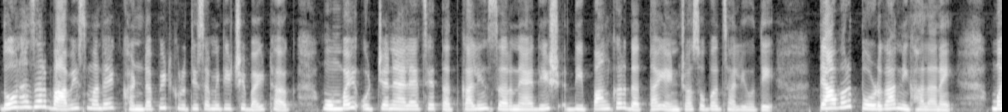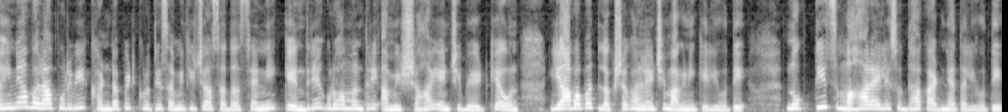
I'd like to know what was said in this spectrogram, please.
दोन हजार बावीसमध्ये खंडपीठ कृती समितीची बैठक मुंबई उच्च न्यायालयाचे तत्कालीन सरन्यायाधीश दीपांकर दत्ता यांच्यासोबत झाली होती. त्यावर तोडगा निघाला नाही. महिन्याभरापूर्वी खंडपीठ कृती समितीच्या सदस्यांनी केंद्रीय गृहमंत्री अमित शहा यांची भेट घेऊन याबाबत लक्ष घालण्याची मागणी केली होती. नुकतीच महारॅलीसुद्धा काढण्यात आली होती.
